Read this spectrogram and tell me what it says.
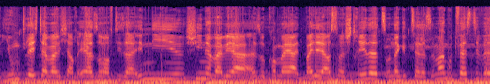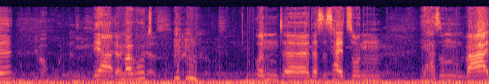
jugendlich, da war ich auch eher so auf dieser Indie-Schiene, weil wir, also kommen wir ja beide aus Neustrelitz und da gibt es ja das Immergut-Festival. Immergut? Ja, ja, Immergut. Ja, und äh, das ist halt so ein, ja, so ein, war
